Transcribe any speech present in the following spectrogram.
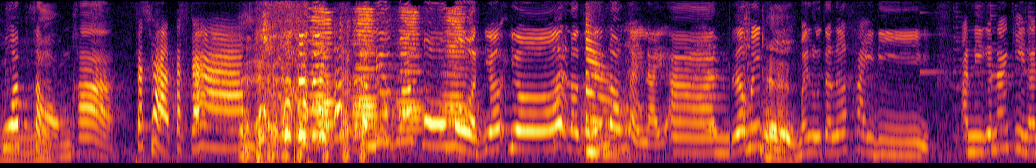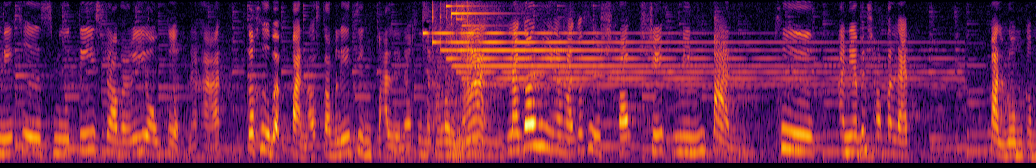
ควบสองค่ะ ตะกาตะกาเขาเรียกว่าโปรโมทเยอะๆ เราจะได้ลองหลายๆอัน เลือกไม่ถูก ไม่รู้จะเลือกใครดี อันนี้ก็น่ากิน อันนี้คือส o ู t ตี้สตรอเบอรี่โยเกิร์ตนะคะ ก็คือแบบปั่นเอาสตรอเบอรี่จริงปั่นเลยนะ คือมันอร่อยมาก แล้วก็มีนะคะก็คือช็อกชิพมิ้นท์ปั่น คืออันนี้เป็นช็อกโกแลตปั่นรวมกับ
